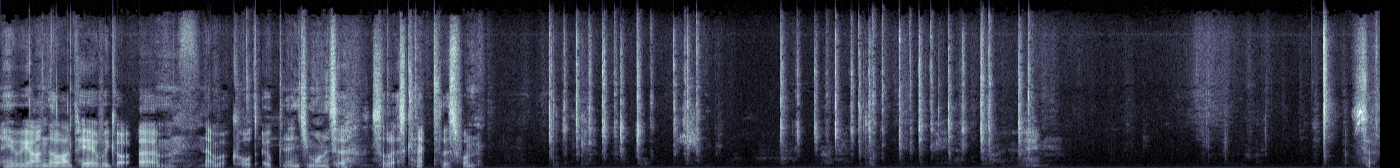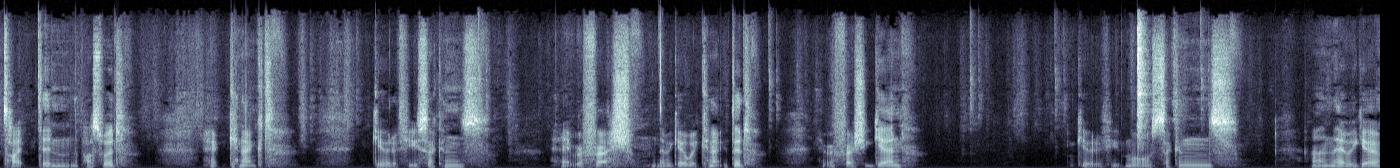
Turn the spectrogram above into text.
Here we are in the lab here. We got um, a network called Open Energy Monitor. So let's connect to this one. So typed in the password, hit connect, give it a few seconds, hit refresh. There we go, we're connected. Hit refresh again, give it a few more seconds, and there we go.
